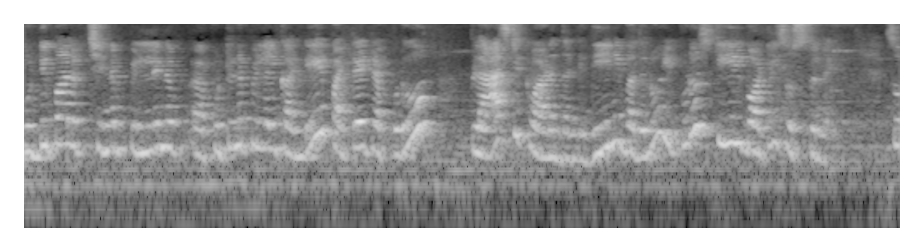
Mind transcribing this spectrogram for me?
బుడ్డిపాలు చిన్న పిల్లిన పుట్టిన పిల్లలకండి పట్టేటప్పుడు ప్లాస్టిక్ వాడద్దండి. దీని బదులు ఇప్పుడు స్టీల్ బాటిల్స్ వస్తున్నాయి. సో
